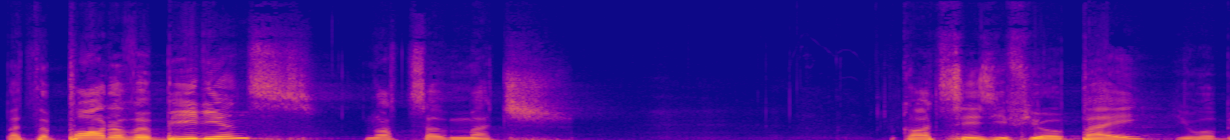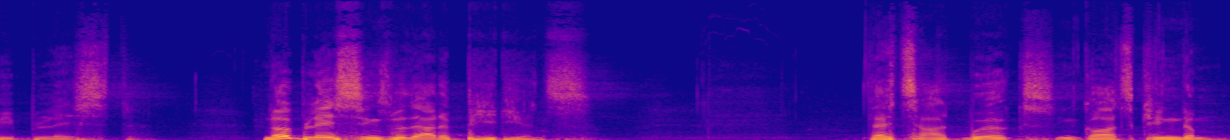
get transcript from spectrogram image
But the part of obedience, not so much. God says, if you obey, you will be blessed. No blessings without obedience. That's how it works in God's kingdom.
